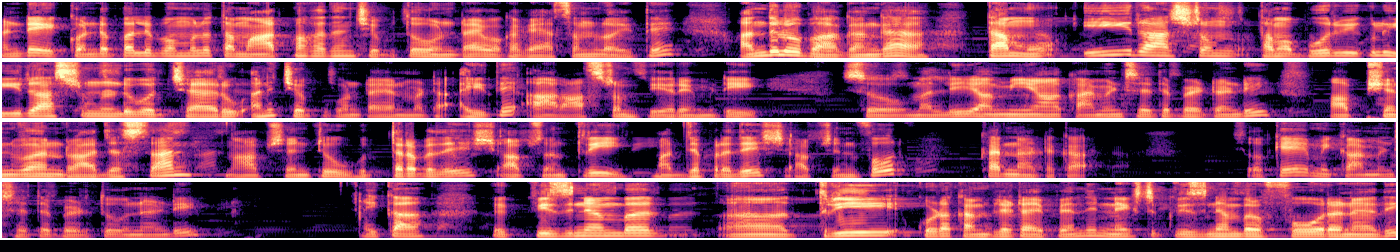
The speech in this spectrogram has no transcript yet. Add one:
అంటే కొండపల్లి బొమ్మలు తమ ఆత్మకథను చెబుతూ ఉంటాయి ఒక వ్యాసంలో అయితే. అందులో భాగంగా తాము ఈ రాష్ట్రం తమ పూర్వీకులు ఈ రాష్ట్రం నుండి వచ్చారు అని చెప్పుకుంటాయి అనమాట అయితే ఆ రాష్ట్రం పేరేమిటి? సో మళ్ళీ ఆ మీ ఆ కామెంట్స్ అయితే పెట్టండి. Option one Rajasthan. Option two Uttar Pradesh option three Madhya Pradesh option four Karnataka. Okay మీ కామెంట్స్ అయితే పెడుతూ ఉండండి. ఇక క్విజ్ నెంబర్ త్రీ కూడా కంప్లీట్ అయిపోయింది. నెక్స్ట్ క్విజ్ నెంబర్ ఫోర్ అనేది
